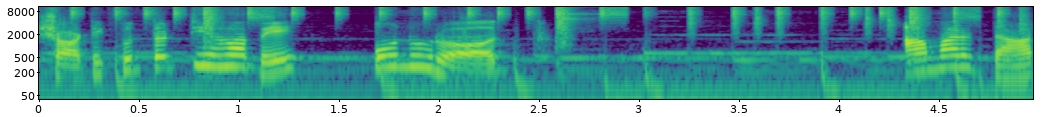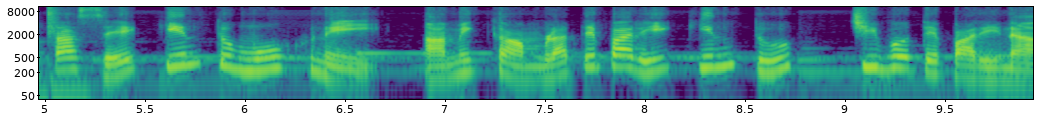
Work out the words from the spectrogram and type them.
সঠিক উত্তরটি হবে অনুরোধ। আমার দাঁত আছে, কিন্তু মুখ নেই। আমি কামড়াতে পারি, কিন্তু চিবোতে পারি না।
